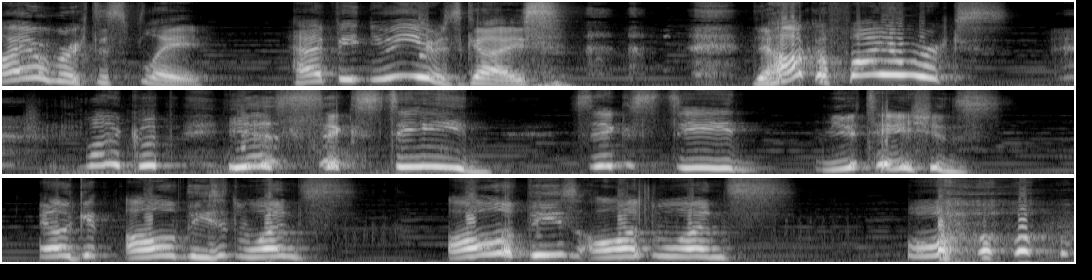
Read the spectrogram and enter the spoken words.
firework display! Happy New Year's, guys! Dehaka fireworks! My god, he has 16! 16 mutations! I'll get all of these at once! All of these all at once! Oh!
